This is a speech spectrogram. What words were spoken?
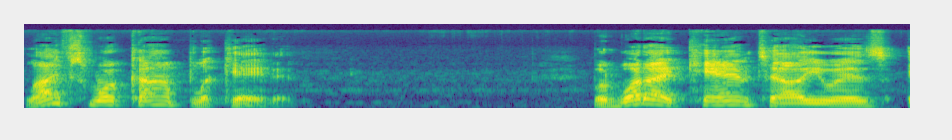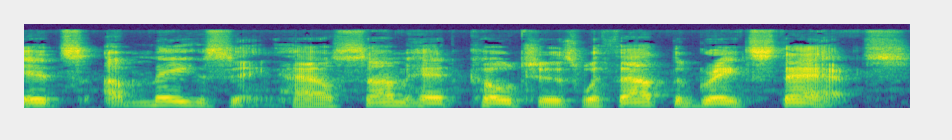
Life's more complicated. But what I can tell you is it's amazing how some head coaches, without the great stats,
